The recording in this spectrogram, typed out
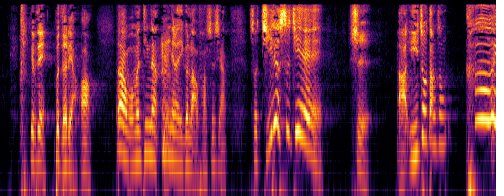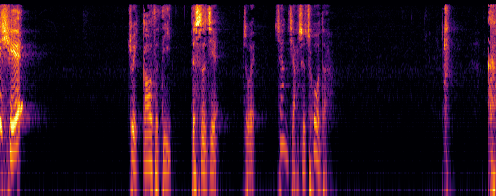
对不对？不得了啊！那我们听到 听了一个老法师讲，说极乐世界是啊宇宙当中科学最高的地。的世界，诸位这样讲是错的。科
